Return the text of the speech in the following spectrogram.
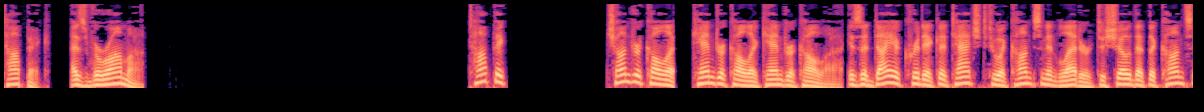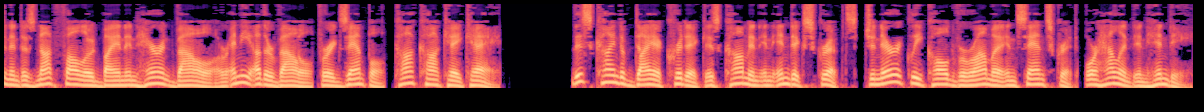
Topic: As Virama. Topic. Chandrakala, Kandrakala Kandrakala is a diacritic attached to a consonant letter to show that the consonant is not followed by an inherent vowel or any other vowel for example, ka ka k k. This kind of diacritic is common in Indic scripts, generically called Virama in Sanskrit, or Halant in Hindi.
